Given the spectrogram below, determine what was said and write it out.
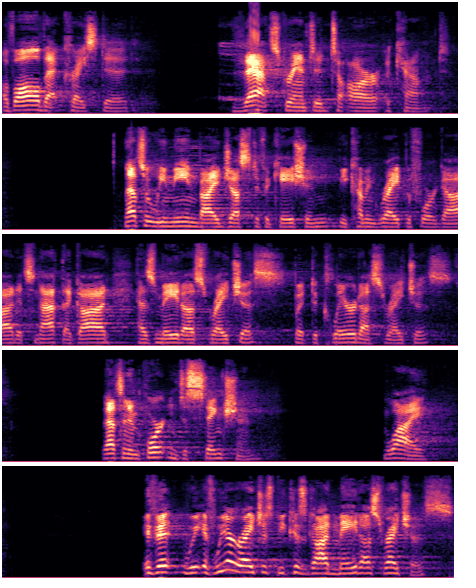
of all that Christ did. That's granted to our account. That's what we mean by justification, becoming right before God. It's not that God has made us righteous, but declared us righteous. That's an important distinction. Why? If, it, we, if we are righteous because God made us righteous,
